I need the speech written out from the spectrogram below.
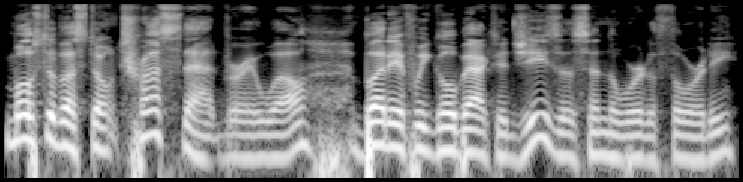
most of us don't trust that very well. But if we go back to Jesus and the word authority,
